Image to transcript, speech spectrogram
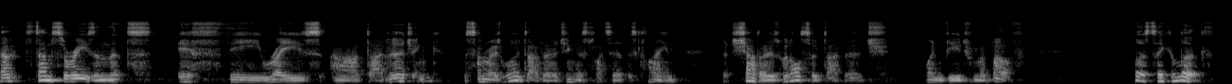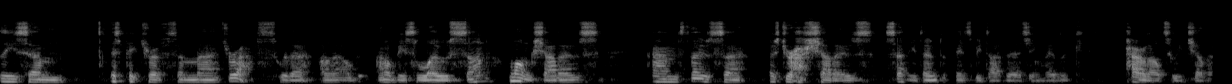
Now it stands to reason that if the rays are diverging, the sun rays were diverging, as flat earthers claim, that shadows would also diverge when viewed from above. Well, let's take a look. These, um, this picture of some uh, giraffes with a, a, an obvious low sun, long shadows, and those uh, those giraffe shadows certainly don't appear to be diverging. They look parallel to each other.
